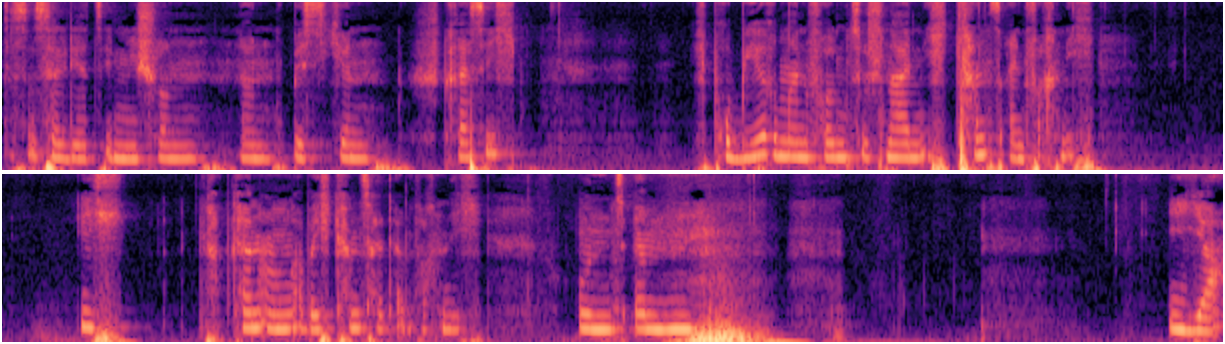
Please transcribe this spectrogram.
das ist halt jetzt irgendwie schon ein bisschen stressig. Ich probiere meine Folgen zu schneiden, ich kann es einfach nicht. Ich habe keine Ahnung, aber ich kann es halt einfach nicht. Und ähm, ja,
